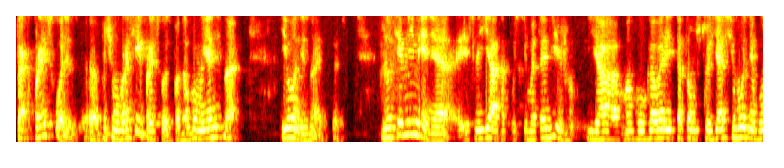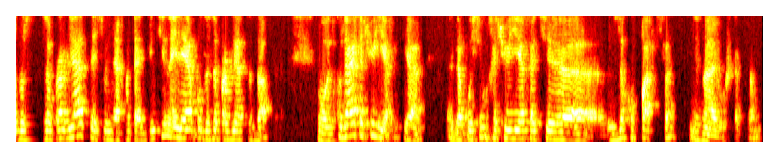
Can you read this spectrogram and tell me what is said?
так происходит. Э, почему в России происходит по-другому, я не знаю. И он не знает, кстати. Но тем не менее, если я, допустим, это вижу, я могу говорить о том, что я сегодня буду заправляться, если у меня хватает бензина, или я буду заправляться завтра. Вот. Куда я хочу ехать? Я, допустим, хочу ехать э, закупаться, не знаю уж, как там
